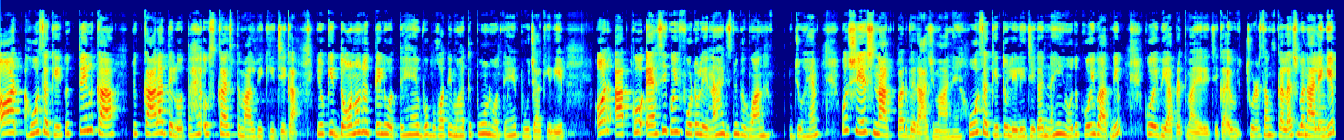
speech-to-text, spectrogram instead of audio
और हो सके तो तिल का जो काला तिल होता है, उसका इस्तेमाल भी कीजिएगा। क्योंकि दोनों जो तिल होते हैं, वो बहुत ही महत्वपूर्ण होते हैं पूजा के लिए। और आपको ऐसी कोई फ़ोटो लेना है जिसमें भगवान जो है, वो शेष नाग पर विराजमान है। हो सके तो ले लीजिएगा, नहीं हो तो कोई बात नहीं, कोई भी आप प्रतिमा ले लीजिएगा। छोटा सा हम कलश बना लेंगे।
